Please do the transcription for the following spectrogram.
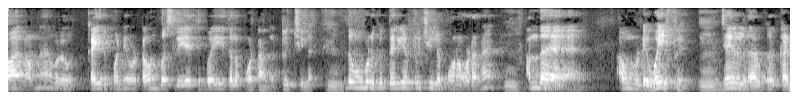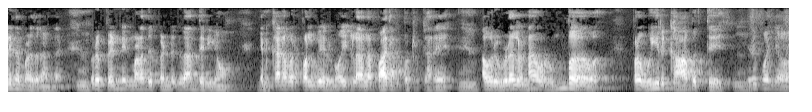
வாங்கினோடனே அவர் கைது பண்ணி ஒரு டவுன் பஸ்ஸில் ஏற்றி போய் இதில் போட்டாங்க ட்ரிச்சியில். இது உங்களுக்கு தெரியும் ட்ரிச்சியில் போன உடனே. அந்த அவங்களுடைய ஒய்ஃபு. ஜெயலலிதாவுக்கு கடிதம் எழுதுறாங்க. ஒரு பெண்ணின் மனது பெண்ணுக்கு தான் தெரியும் என் கணவர் பல்வேறு நோய்களால் பாதிக்கப்பட்டிருக்காரு. அவர் விடலைன்னா அவர் ரொம்ப அப்புறம் உயிருக்கு ஆபத்து. இது கொஞ்சம்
